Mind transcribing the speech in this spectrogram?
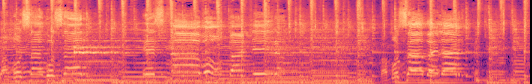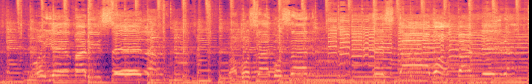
vamos a gozar esta bomba negra. Vamos a bailar. Oye Marisela, vamos a gozar esta bomba negra.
